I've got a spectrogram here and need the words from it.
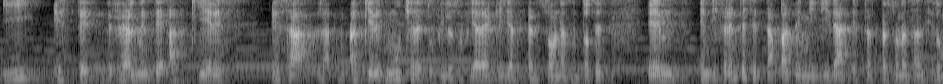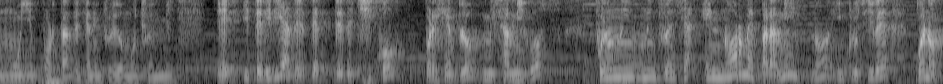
y este, realmente adquieres esa, adquieres mucha de tu filosofía de aquellas personas. Entonces, en, diferentes etapas de mi vida, estas personas han sido muy importantes y han influido mucho en mí. Eh, y te diría, desde, desde chico, por ejemplo, mis amigos fueron una, influencia enorme para mí, ¿no? Inclusive, bueno,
